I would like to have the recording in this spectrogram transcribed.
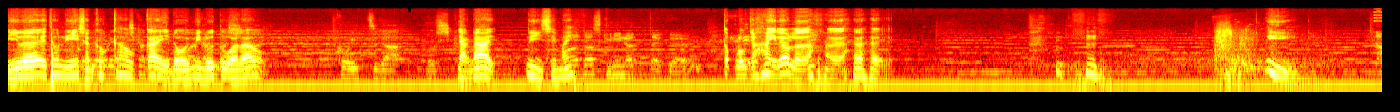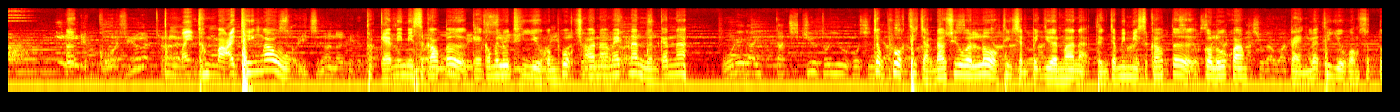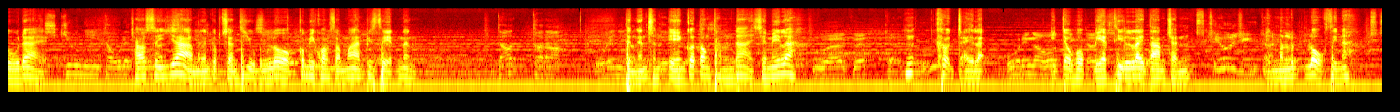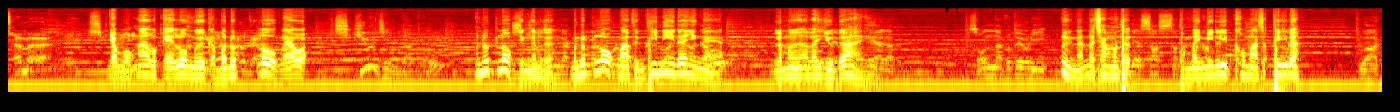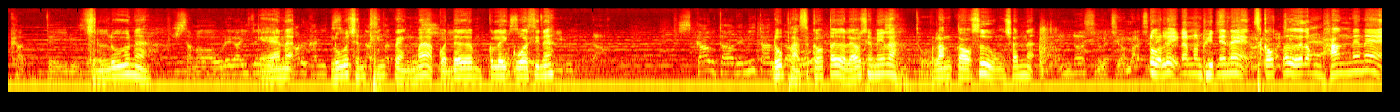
ดีเลยเท่านี้ฉันเข้าใกล้โดยไม่รู้ตัวแล้ว อยากได้ นี่ใช่ไหมตกลงจะให้แล้วเหรอเฮ้ยนี่ทำไมทำลายทิ้งเล่า ถ้าแกไม่มีสเกลเตอร์ แกก็ไม่รู้ที่อยู่ของพวกชานาเม็กนั่นเหมือนกันนะ เจ้าพวกที่จากดาวชื่อว่าโลกที่ฉันไปเยือนมาน่ะ ถึงจะไม่มีสเกลเตอร์ ก็รู้ความแกร่งและที่อยู่ของศัตรูได้ ชาวซีย่าเหมือนกับฉันที่อยู่บนโลกก็มีความสามารถพิเศษนั่นถึงนั้นฉันเองก็ต้องทำได้ใช่ไหมล่ะ เข้าใจละไอ้เจ้าพวกเบียกที่ไล่ตามฉัน เป็นมนุษย์โลกสินะ อย่าบอกนะว่าแกร่วมมือกับมนุษย์โลกแล้วอะ มนุษย์โลกอย่างนั้นเลยมนุษย์โลกมาถึงที่นี่ได้ยังไงอะละเมออะไรอยู่ได้เรื่องนั้นนะช่างมันเถอะทำไมไม่รีบเข้ามาสักทีล่ะฉันรู้นะแกนะ่ะรู้ว่าฉันแข็งแกร่งมากกว่าเดิมก็เลยกลัวสินะ รู้ผ่านสเกลเตอร์แล้วใช่ไหมล่ะ พลังต่อสู้ของฉันน่ะ ตัวเลขนั้นมันผิดแน่ๆ สเกลเตอร์ต้องพังแน่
